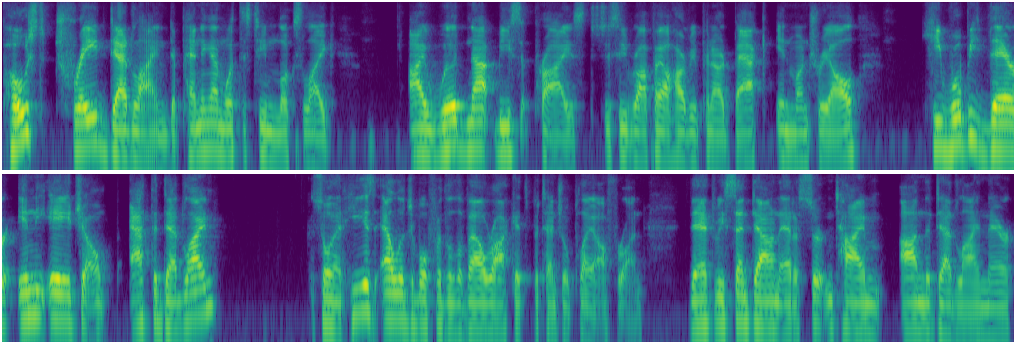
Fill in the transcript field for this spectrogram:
Post trade deadline, depending on what this team looks like, I would not be surprised to see Rafael Harvey Pinard back in Montreal. He will be there in the AHL at the deadline so that he is eligible for the Laval Rockets potential playoff run. They have to be sent down at a certain time on the deadline there.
